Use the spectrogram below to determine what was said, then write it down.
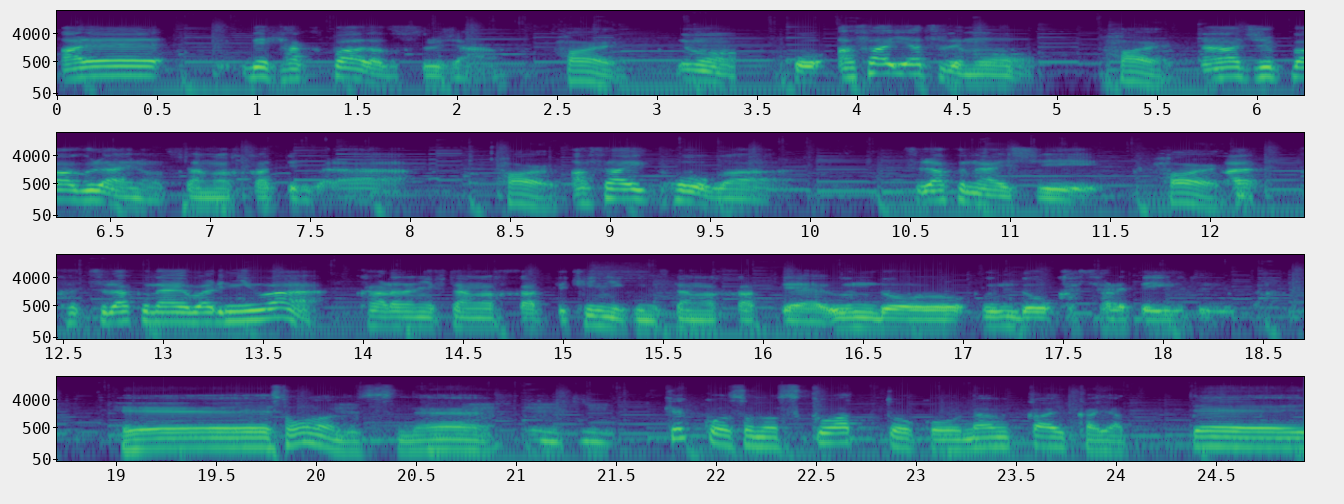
あれで100%だとするじゃん。はい。でもこう浅いやつでもはい。70%ぐらいの負担がかかってるからはい。浅い方が辛くないしはい。辛くない割には体に負担がかかって筋肉に負担がかかって運動運動化されているというか、へえそうなんですね。うんうん、結構そのスクワットをこう何回かやって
